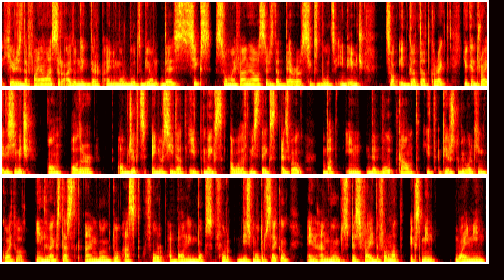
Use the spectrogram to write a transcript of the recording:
here is the final answer. I don't think there are any more boots beyond the six. So my final answer is that there are six boots in the image. So it got that correct. You can try this image on other objects and you see that it makes a lot of mistakes as well. But in the boot count it appears to be working quite well in the next task, I'm going to ask for a bounding box for this motorcycle and I'm going to specify the format xmin, ymin,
